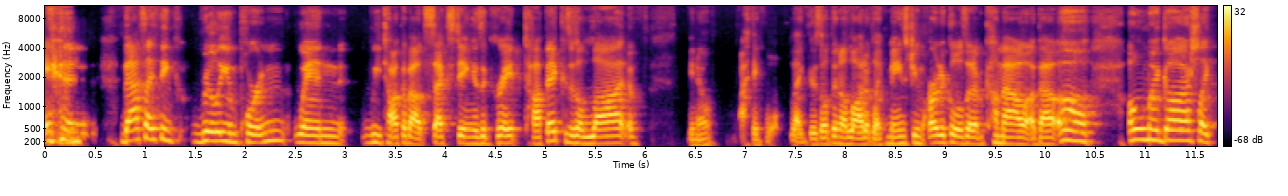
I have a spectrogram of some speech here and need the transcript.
Mm-hmm. And that's, I think, really important when we talk about sexting is a great topic because there's a lot of, you know, I think well, like there's been a lot of like mainstream articles that have come out about oh oh my gosh like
